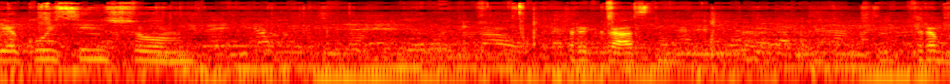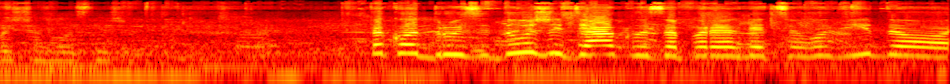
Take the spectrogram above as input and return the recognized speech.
якусь іншу прекрасну. Тут треба ще голосніше. Так от, друзі, дуже дякую за перегляд цього відео.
